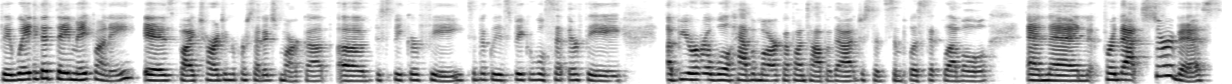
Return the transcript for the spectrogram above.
the way that they make money is by charging a percentage markup of the speaker fee. Typically, the speaker will set their fee a bureau will have a markup on top of that, just at simplistic level. And then for that service,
